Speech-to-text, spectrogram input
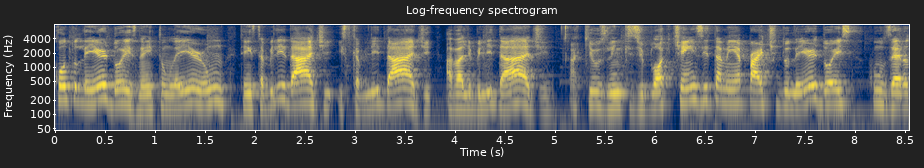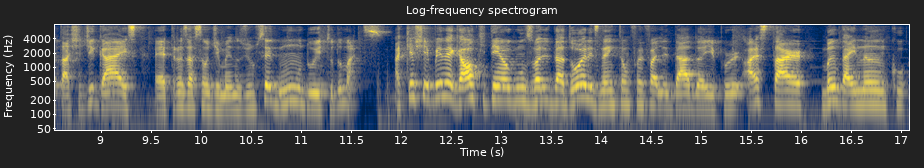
quanto Layer 2, né? Então Layer 1 tem estabilidade, escabilidade, avaliabilidade, aqui os links de blockchains e também a parte do Layer 2 com zero taxa de gás, é, transação de menos de um segundo e tudo mais. Aqui achei bem legal que tem alguns validadores né? Então foi validado aí por Star, Bandai Namco,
